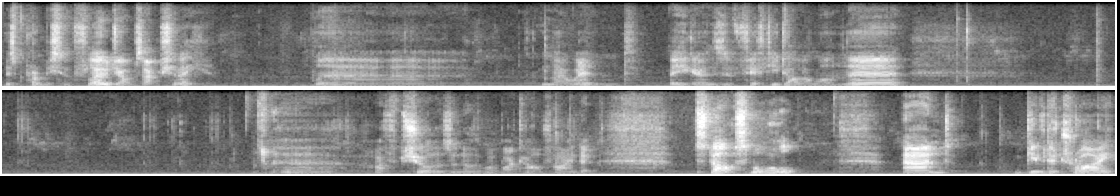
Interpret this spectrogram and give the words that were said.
there's probably some flow jobs actually. Uh, low end. There you go. There's a fifty dollar one there. Uh, I'm sure there's another one, but I can't find it. Start small and give it a try.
